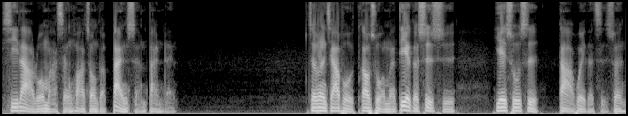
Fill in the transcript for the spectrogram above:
希腊罗马神话中的半神半人。这份家谱告诉我们第二个事实：耶稣是大卫的子孙，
